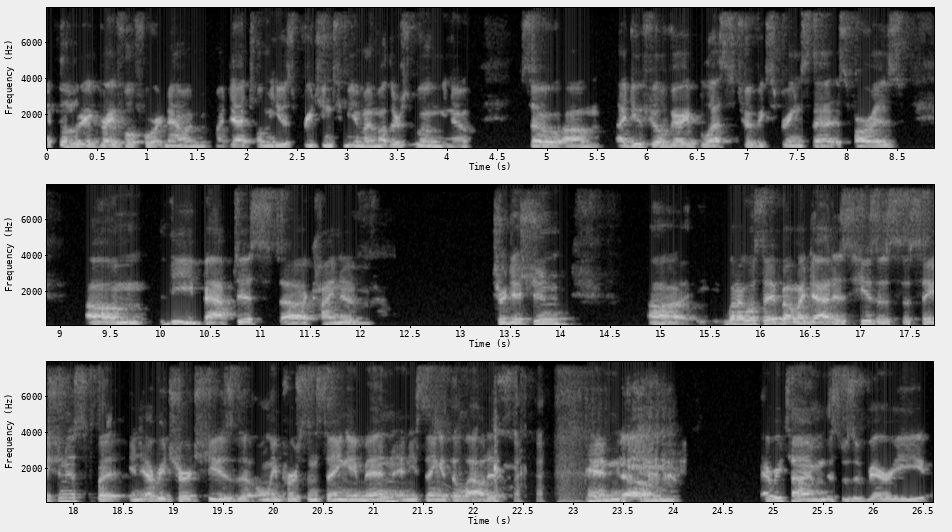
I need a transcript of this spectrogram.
I feel very grateful for it now. And my dad told me he was preaching to me in my mother's womb, you know. So um, I do feel very blessed to have experienced that. As far as um, the Baptist uh, kind of tradition, uh, what I will say about my dad is he is a cessationist, but in every church he is the only person saying amen, and he's saying it the loudest. and um, every time this was a very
